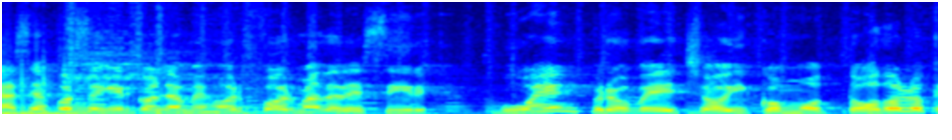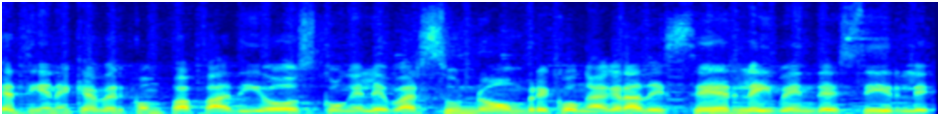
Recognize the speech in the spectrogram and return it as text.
Gracias por seguir con la mejor forma de decir buen provecho y como todo lo que tiene que ver con Papá Dios, con elevar su nombre, con agradecerle y bendecirle,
